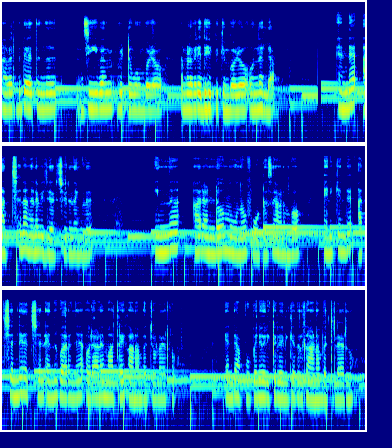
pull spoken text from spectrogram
അവരുടെ ദേഹത്തു നിന്ന് ജീവൻ വിട്ടുപോകുമ്പോഴോ നമ്മളവരെ ദഹിപ്പിക്കുമ്പോഴോ ഒന്നല്ല എന്റെ അച്ഛൻ അങ്ങനെ വിചാരിച്ചിരുന്നെങ്കിൽ ഇന്ന് ആ രണ്ടോ മൂന്നോ ഫോട്ടോസ് കാണുമ്പോൾ എനിക്കെന്റെ അച്ഛന്റെ അച്ഛൻ എന്ന് പറഞ്ഞ ഒരാളെ മാത്രമേ കാണാൻ പറ്റുള്ളായിരുന്നു. എന്റെ അപ്പൂപ്പനെ ഒരിക്കലും എനിക്കതിൽ കാണാൻ പറ്റില്ലായിരുന്നു.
